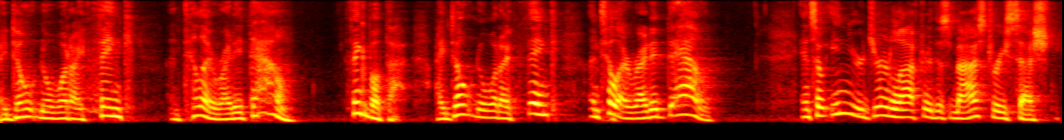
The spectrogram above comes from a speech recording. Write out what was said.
I don't know what I think until I write it down. Think about that. I don't know what I think until I write it down. And so, in your journal after this mastery session,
